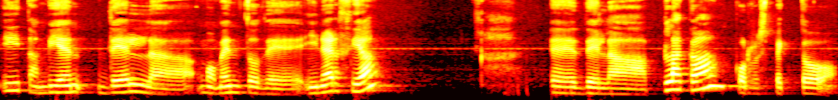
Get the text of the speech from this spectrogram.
y también del eh, momento de inercia eh, de la placa con respecto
